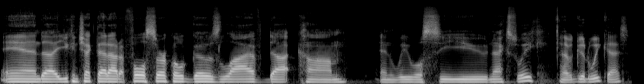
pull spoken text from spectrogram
And uh, you can check that out at fullcirclegoeslive.com. And we will see you next week. Have a good week, guys.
